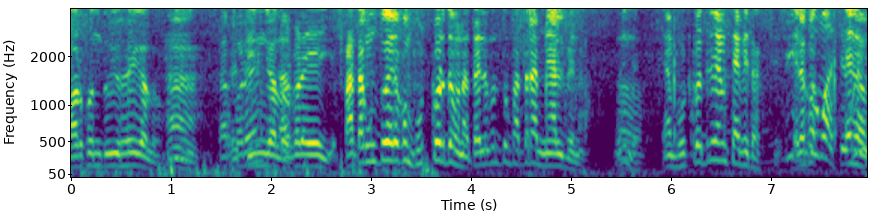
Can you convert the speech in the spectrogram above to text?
বরকন দুই হয়ে গেল। হ্যাঁ তারপরে? তিন গেল। তারপরে এই। পাতা কিন্তু এরকম ভুট করে দেবো না তাহলে কিন্তু পাতাটা মেলবে না? ভুট করে দিলে আমি সেভে থাকছে। এরকম এরকম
